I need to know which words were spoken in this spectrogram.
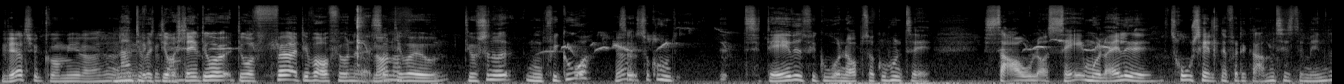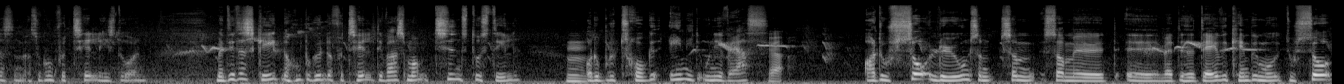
Lærtyggummi, eller hvad Nej, det var, det var, sådan? slet, det, var, det var før det var opfundet. Altså. Nå, nå. Det var jo det var sådan noget, nogle figurer. Ja. Så, så kunne hun til David-figuren op, så kunne hun tage Saul og Samuel og alle trosheltene fra det gamle testamente, og, sådan, og så kunne hun fortælle historien. Men det, der skete, når hun begyndte at fortælle, det var som om tiden stod stille, hmm. og du blev trukket ind i et univers, Ja. og du så løven, som, som, som øh, øh, hvad det hedder, David kæmpede imod. Du så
